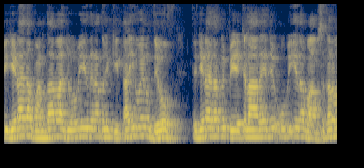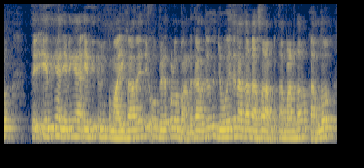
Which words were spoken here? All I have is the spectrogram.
ਵੀ ਜਿਹੜਾ ਇਹਦਾ ਬਣਦਾ ਵਾ ਜੋ ਵੀ ਇਹਦੇ ਨਾਲ ਤੁਸੀਂ ਕੀਤਾ ਸੀ ਉਹ ਇਹਨੂੰ ਦਿਓ ਤੇ ਜਿਹੜਾ ਇਹਦਾ ਕੋਈ ਪੇਜ ਚਲਾ ਰਹੇ ਜੇ ਉਹ ਵੀ ਇਹਦਾ ਵਾਪਸ ਕਰੋ। ਤੇ ਇਹਦੀਆਂ ਜਿਹੜੀਆਂ, ਇਹਦੀ ਤੁਸੀਂ ਕਮਾਈ ਖਾ ਰਹੇ ਜੇ, ਉਹ ਬਿਲਕੁਲ ਉਹ ਬੰਦ ਕਰ ਦਿਓ ਤੇ ਜੋ ਇਹਦੇ ਨਾਲ ਤੁਹਾਡਾ ਹਿਸਾਬ ਕਿਤਾਬ ਬਣਦਾ, ਉਹ ਕਰ ਲਓ।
